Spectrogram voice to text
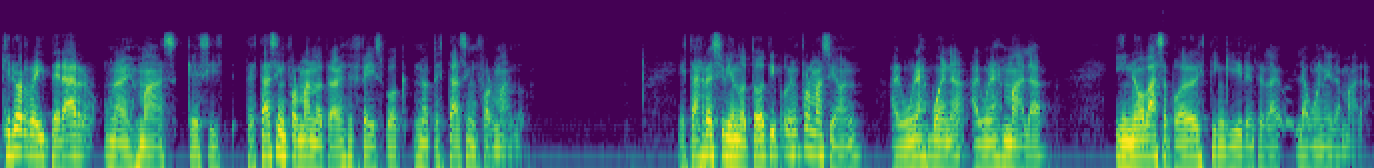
quiero reiterar una vez más que si te estás informando a través de Facebook, no te estás informando. Estás recibiendo todo tipo de información, alguna es buena, alguna es mala, y no vas a poder distinguir entre la, buena y la mala.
